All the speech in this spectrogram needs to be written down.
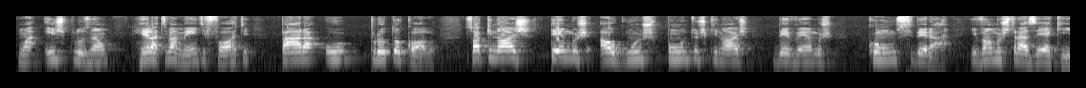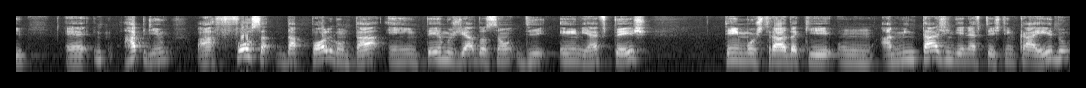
uma explosão relativamente forte para o protocolo. Só que nós temos alguns pontos que nós devemos considerar. E vamos trazer aqui é, rapidinho a força da Polygon tá, em termos de adoção de NFTs tem mostrado aqui um, a mintagem de NFTs tem caído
